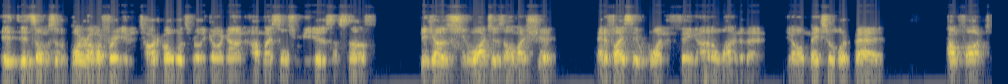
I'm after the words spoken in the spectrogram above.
it, it's almost to the point where I'm afraid to even talk about what's really going on on my social medias and stuff because she watches all my shit. And if I say one thing out of line to that, you know, makes her look bad, I'm fucked.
